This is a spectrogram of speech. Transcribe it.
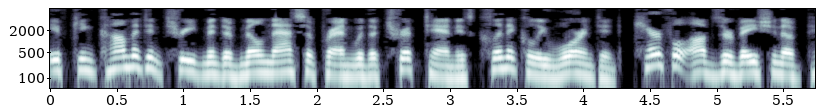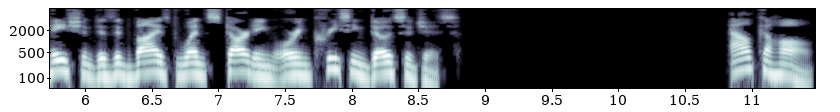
If concomitant treatment of milnacipran with a triptan is clinically warranted, careful observation of patient is advised when starting or increasing dosages. Alcohol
